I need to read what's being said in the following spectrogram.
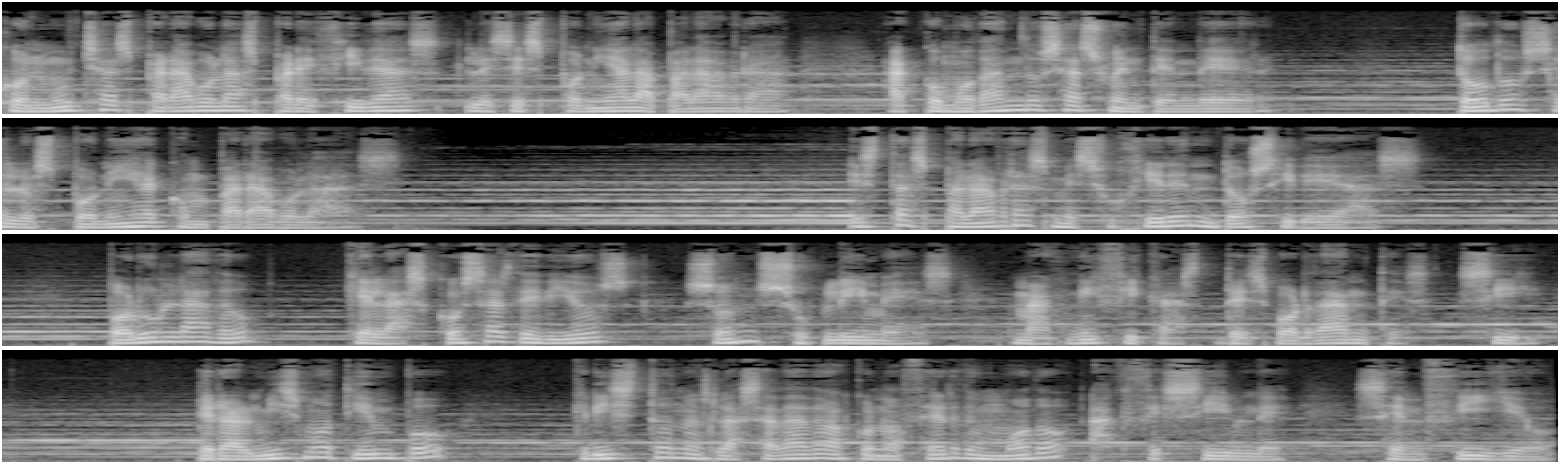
con muchas parábolas parecidas les exponía la palabra, acomodándose a su entender. Todo se lo exponía con parábolas. Estas palabras me sugieren dos ideas. Por un lado, que las cosas de Dios son sublimes, magníficas, desbordantes, sí, pero al mismo tiempo Cristo nos las ha dado a conocer de un modo accesible, sencillo,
